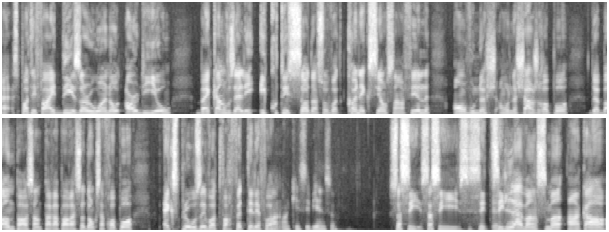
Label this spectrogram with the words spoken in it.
euh, Spotify, Deezer ou un autre RDO, ben quand vous allez écouter ça sur votre connexion sans fil, on, vous ne, on ne chargera pas de bande passante par rapport à ça. Donc, ça ne fera pas exploser votre forfait de téléphone. Ah, OK, c'est bien, ça. Ça, c'est ça, c'est, c'est, c'est- C'est c'est l'avancement encore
